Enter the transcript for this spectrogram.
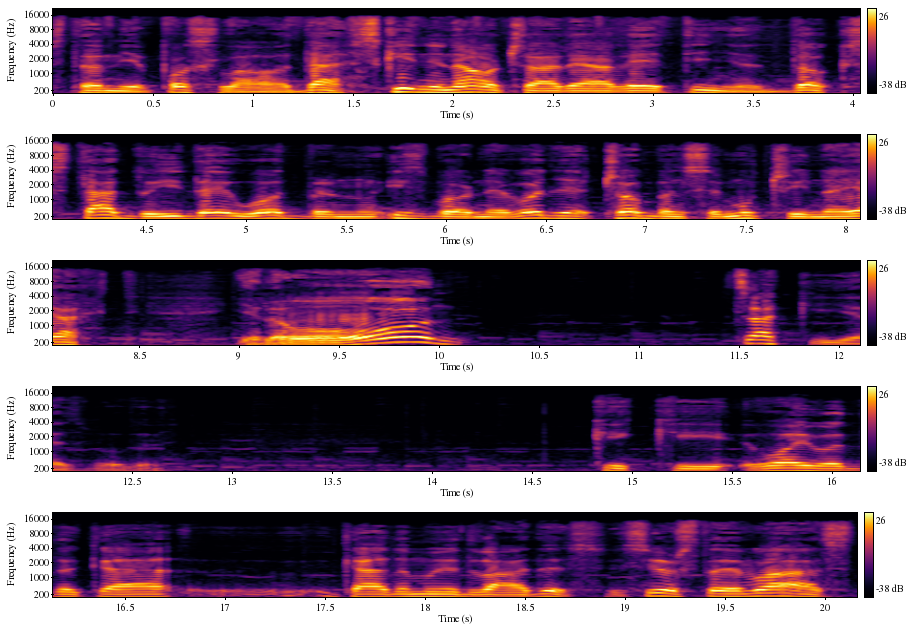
Šta mi je poslao? Da skini naočare a vetinje. Dok stadu ide u odbranu izborne volje čoban se muči na jahti. Jer on? Caki je zbog. Kiki Vojvoda ka, kada mu je 20. Sve što je vlast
